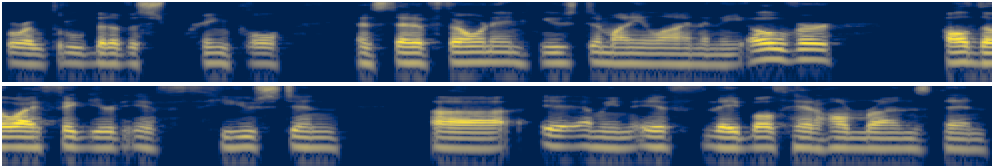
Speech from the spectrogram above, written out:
for a little bit of a sprinkle instead of throwing in Houston money line and the over. Although I figured if Houston, uh, I mean, if they both hit home runs, then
